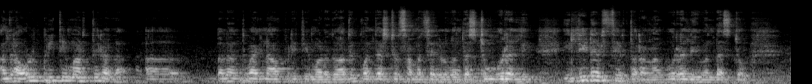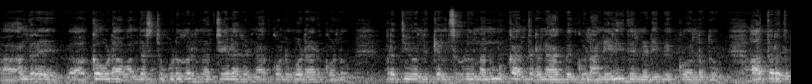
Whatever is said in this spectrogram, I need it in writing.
ಅಂದರೆ ಅವಳು ಪ್ರೀತಿ ಮಾಡ್ತಿರಲ್ಲ. ಬಲವಂತವಾಗಿ ನಾವು ಪ್ರೀತಿ ಮಾಡೋದು, ಅದಕ್ಕೆ ಒಂದಷ್ಟು ಸಮಸ್ಯೆಗಳು, ಒಂದಷ್ಟು ಊರಲ್ಲಿ. ಈ ಲೀಡರ್ಸ್ ಇರ್ತಾರಲ್ಲ, ಊರಲ್ಲಿ ಒಂದಷ್ಟು ಅಂದರೆ ಗೌಡ, ಒಂದಷ್ಟು ಹುಡುಗರನ್ನ ಚೇಳಗಳನ್ನ ಹಾಕ್ಕೊಂಡು ಓಡಾಡಿಕೊಂಡು ಪ್ರತಿಯೊಂದು ಕೆಲಸಗಳು ನನ್ನ ಮುಖಾಂತರನೇ ಆಗಬೇಕು, ನಾನು ಹೇಳಿದ್ದೆ ನಡಿಬೇಕು ಅನ್ನೋದು ಆ ಥರದ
